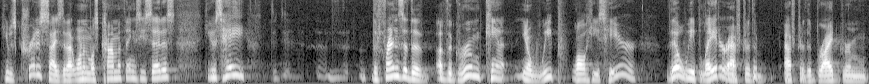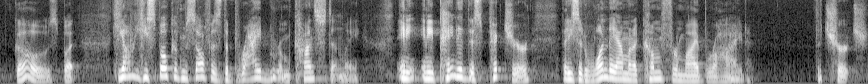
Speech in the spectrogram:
he was criticized about, one of the most common things he said is, he goes, hey, the friends of the, of the groom can't, you know, weep while he's here. They'll weep later after the, after the bridegroom goes. But he, he spoke of himself as the bridegroom constantly. And he, and he painted this picture that he said, one day I'm going to come for my bride the church.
